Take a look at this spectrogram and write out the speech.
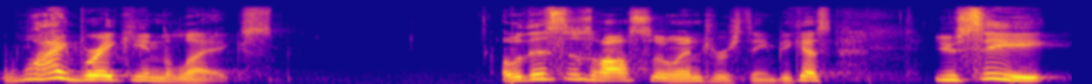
Why breaking the legs? Oh, this is also interesting because you see,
